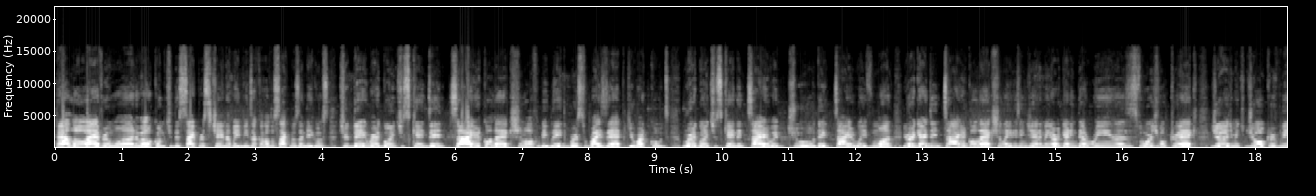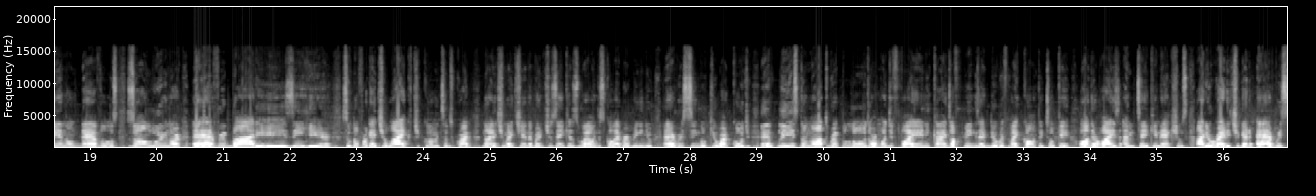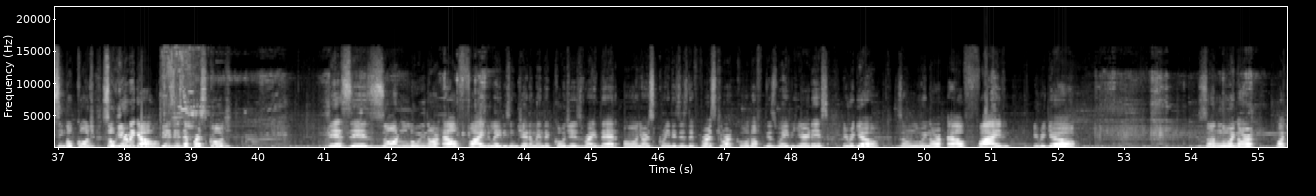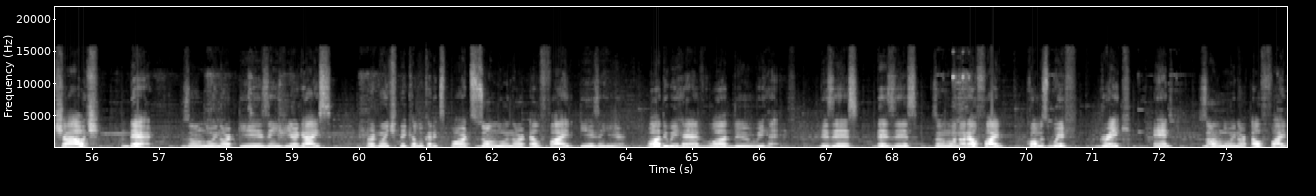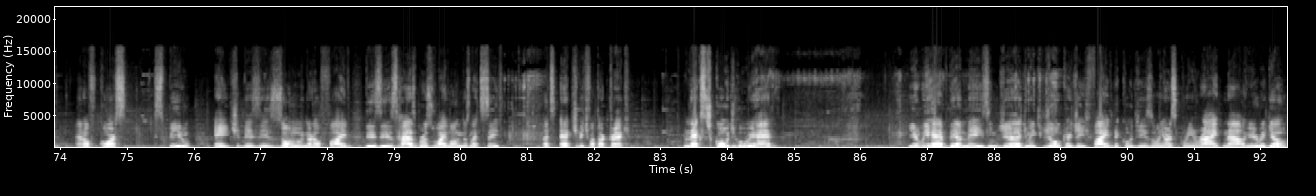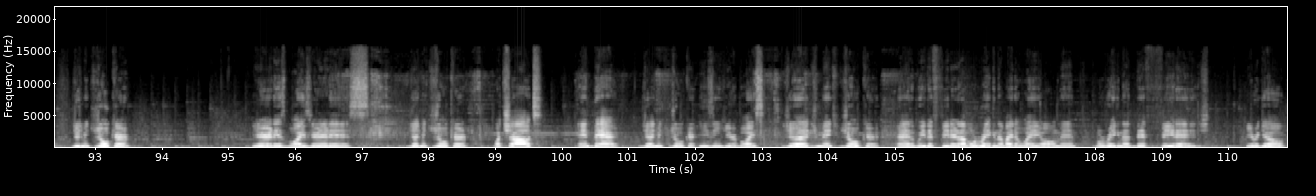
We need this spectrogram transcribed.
Hello everyone, welcome to the Cyprus channel, bem-vindos ao canal do Cyprus meus amigos. Today we're going to scan the entire collection of Beyblade Burst Rise App QR codes. We're going to scan the entire Wave 2, the entire Wave 1, you're getting the entire collection ladies and gentlemen, you're getting the Arenas, Sword Valtryek, Judgment, Joker, Venom, Devils, Zone Luinor, everybody is in here. So don't forget to like, to comment, subscribe, not only to my channel, Burn to Zenk as well, in this collab we're bringing you every single QR code, and please do not upload or modify any kinds of things I do with my content, okay? Otherwise, I'm taking actions. Are you ready to get every single code? So here we go! This is the first code. This is Zone Luinor L5, ladies and gentlemen, the code is right there on your screen. This is the first QR code of this wave. Here it is. Here we go. Zone Luinor L5. Here we go. Zone Luinor, watch out. And there. Zone Luinor is in here, guys. We're going to take a look at its parts. Zone Luinor L5 is in here. What do we have? What do we have? This is, this is Zone Luinor L5 comes with Drake and Zone Luinor L5 and of course Spiro H. This is Zone Luinor L5. This is Hasbro's Y Longinus, let's say. Let's activate Photo Track. Next code, who we have? Here we have the amazing Judgment Joker J5, the code is on your screen right now. Here we go. Judgment Joker. Here it is, boys. Here it is. Judgment Joker. Watch out. And there. Judgment Joker is in here, boys. Judgment Joker. And we defeated a Morrigna, by the way. Oh, man. Morrigna defeated. Here we go.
